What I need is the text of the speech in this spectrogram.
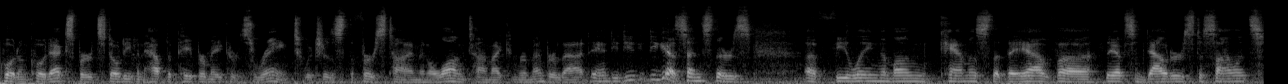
quote unquote experts don't even have the Papermakers ranked, which is the first time in a long time I can remember that. Andy, do you, do you get a sense there's a feeling among Camas that they have uh, they have some doubters to silence?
